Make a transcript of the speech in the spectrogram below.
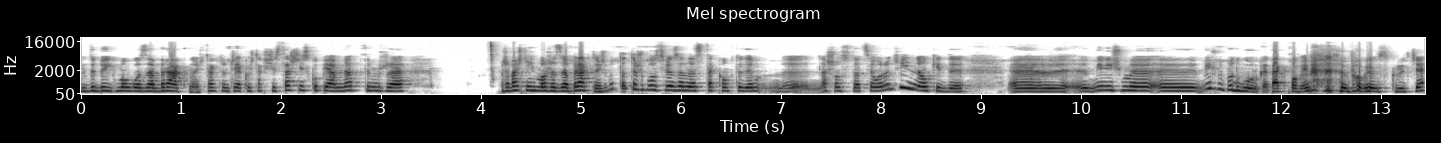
gdyby ich mogło zabraknąć, tak? Znaczy jakoś tak się strasznie skupiałam nad tym, że że właśnie ich może zabraknąć, bo to też było związane z taką wtedy e, naszą sytuacją rodzinną, kiedy e, mieliśmy, e, mieliśmy podgórkę, tak powiem, powiem w skrócie,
